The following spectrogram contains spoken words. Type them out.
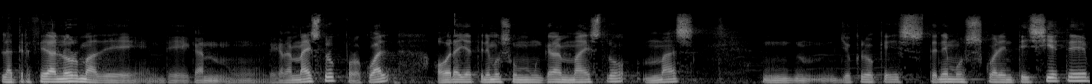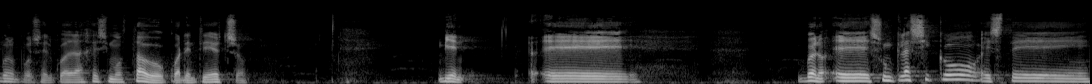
la tercera norma de, de, gran, maestro, por lo cual ahora ya tenemos un gran maestro más. Mm, yo creo que es, tenemos 47, bueno, pues el cuadragésimo octavo, 48. Bien. Eh, bueno, es un clásico. Este,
